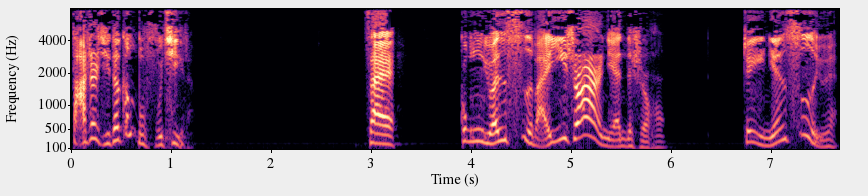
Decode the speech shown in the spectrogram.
打这起他更不服气了，在。公元四百一十二年的时候，这一年四月，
